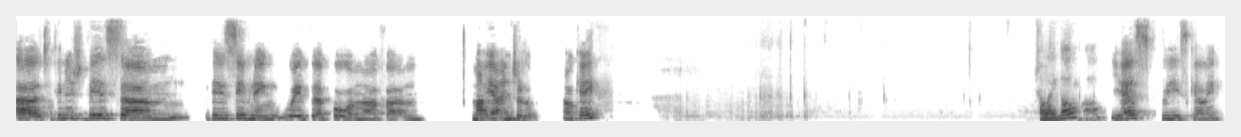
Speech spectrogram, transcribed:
uh, to finish this um, this evening with a poem of um, Maya Angelou. Okay. Shall I go? Yes, please, Kelly.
